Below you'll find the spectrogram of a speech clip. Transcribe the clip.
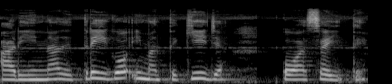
harina de trigo y mantequilla o aceite,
